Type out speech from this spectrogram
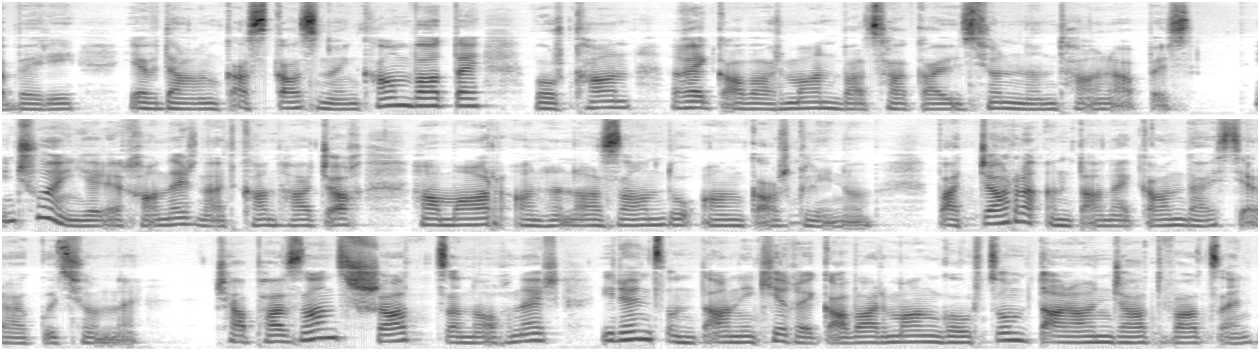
կբերի, եւ դա անկասկած նույնքան վատ է, որքան ղեկավարման բացակայությունն ընդհանրապես։ Ինչու են երեխաներն այդքան հաճախ համառ, անհնազանդ ու անկարգ լինում։ Պատճառը ընտանեկան դասերակցությունն է։ Չափազանց շատ ծնողներ իրենց ընտանիքի ղեկավարման գործում տարանջատված են։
